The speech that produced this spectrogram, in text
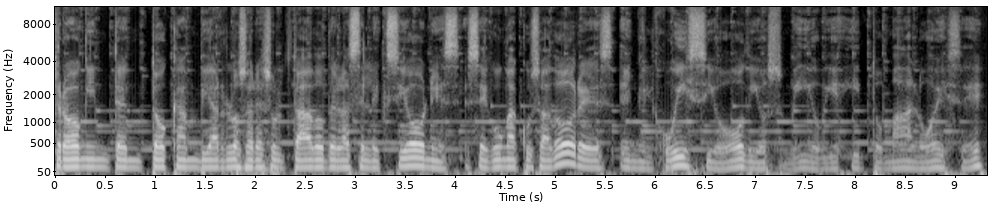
Trump intentó cambiar los resultados de las elecciones según acusadores en el juicio. Oh Dios mío, viejito malo ese.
